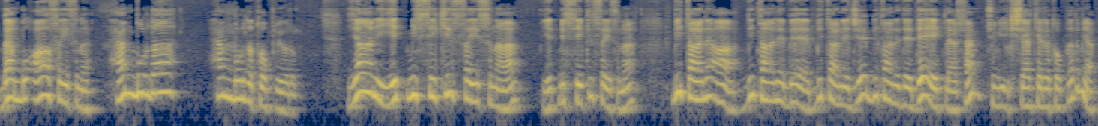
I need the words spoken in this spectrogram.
ben bu A sayısını hem burada hem burada topluyorum. Yani 78 sayısına 78 sayısına bir tane A, bir tane B, bir tane C, bir tane de D eklersem çünkü ikişer kere topladım ya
